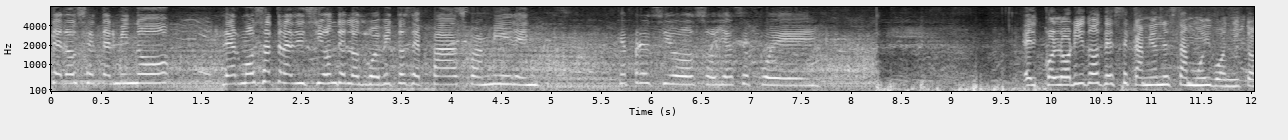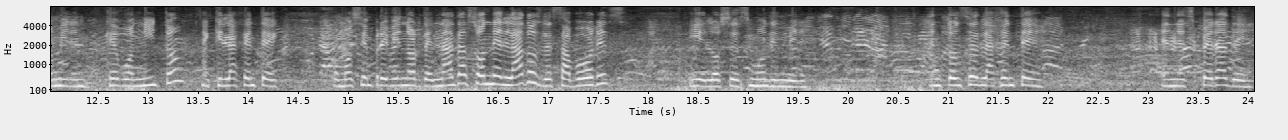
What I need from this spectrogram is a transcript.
pero se terminó la hermosa tradición de los huevitos de Pascua. Miren, qué precioso, ya se fue. El colorido de este camión está muy bonito, miren, qué bonito. Aquí la gente, como siempre, bien ordenada. Son helados de sabores y los smoothies, miren. Entonces la gente en espera de,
